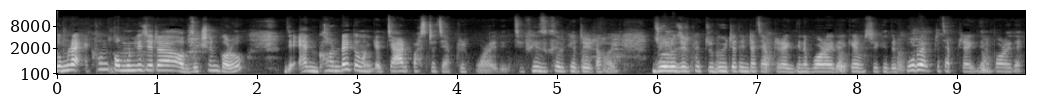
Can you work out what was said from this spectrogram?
তোমরা এখন কমনলি যেটা অবজেকশন করো, যে এক ঘন্টায় তোমাকে চার, পাঁচটা চ্যাপ্টার পড়াই দিচ্ছে। ফিজিক্সের ক্ষেত্রে এটা হয় জিওলজির ক্ষেত্রে দুইটা, তিনটা চ্যাপ্টার একদিনে পড়াই দেয় কেমিস্ট্রির ক্ষেত্রে পুরো একটা চ্যাপ্টার একদিনে পড়াই দেয়।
